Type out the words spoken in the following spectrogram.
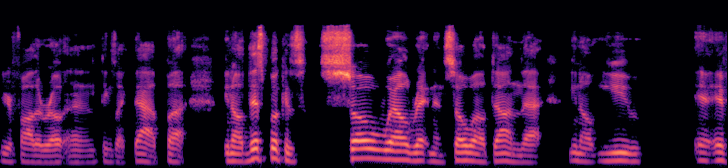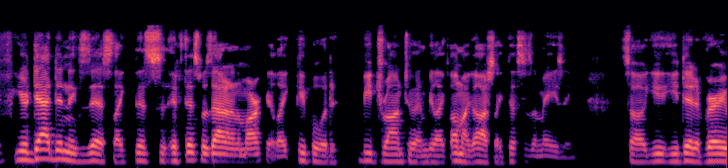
your father wrote and things like that. But you know, this book is so well written and so well done that you know you if your dad didn't exist like this if this was out on the market like people would be drawn to it and be like oh my gosh like this is amazing so you you did a very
